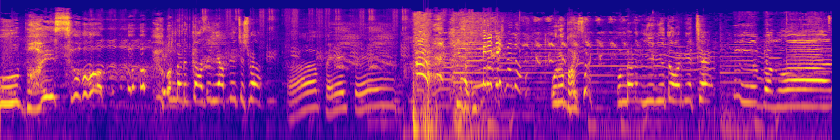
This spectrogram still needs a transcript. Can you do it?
ओ भाई साहब और मैडम कहाँ से लिया आपने चश्मा? हाँ पेंट पेंट मेरा चश्मा दो। और ओ भाई साहब ओ मैडम ये व्यू तो और भी अच्छा है भगवान।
